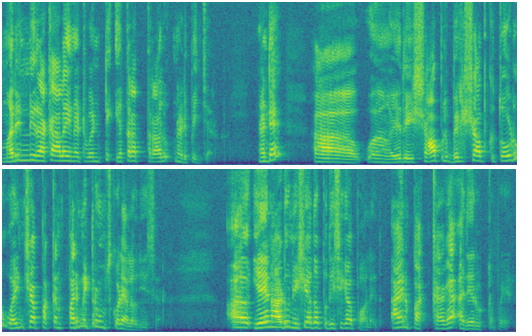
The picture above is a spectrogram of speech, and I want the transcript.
మరిన్ని రకాలైనటువంటి ఇతరత్రాలు నడిపించారు. అంటే ఇది షాపులు బెల్ట్ షాప్కి తోడు వైన్ షాప్ పక్కన పర్మిట్ రూమ్స్ కూడా అలౌ చేశారు. ఏనాడు నిషేధపు దిశగా పోలేదు. ఆయన పక్కాగా అదే రూట్లో పోయాడు.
